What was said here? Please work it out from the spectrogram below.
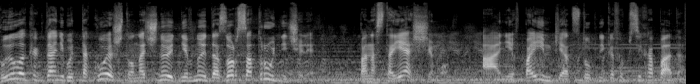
Было когда-нибудь такое, что ночной и дневной дозор сотрудничали? По-настоящему, а не в поимке отступников и психопатов?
